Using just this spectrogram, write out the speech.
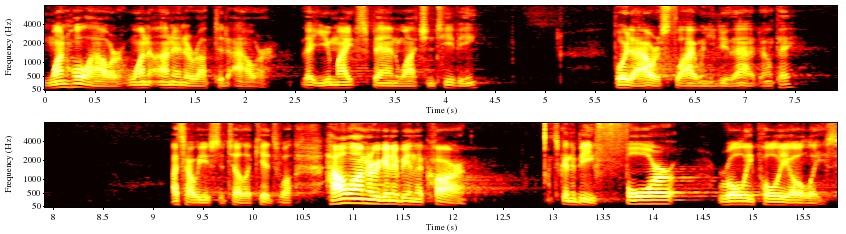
one whole hour, one uninterrupted hour that you might spend watching TV. Boy, the hours fly when you do that, don't they? That's how we used to tell the kids, well, how long are we going to be in the car? It's going to be four roly poly olies.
